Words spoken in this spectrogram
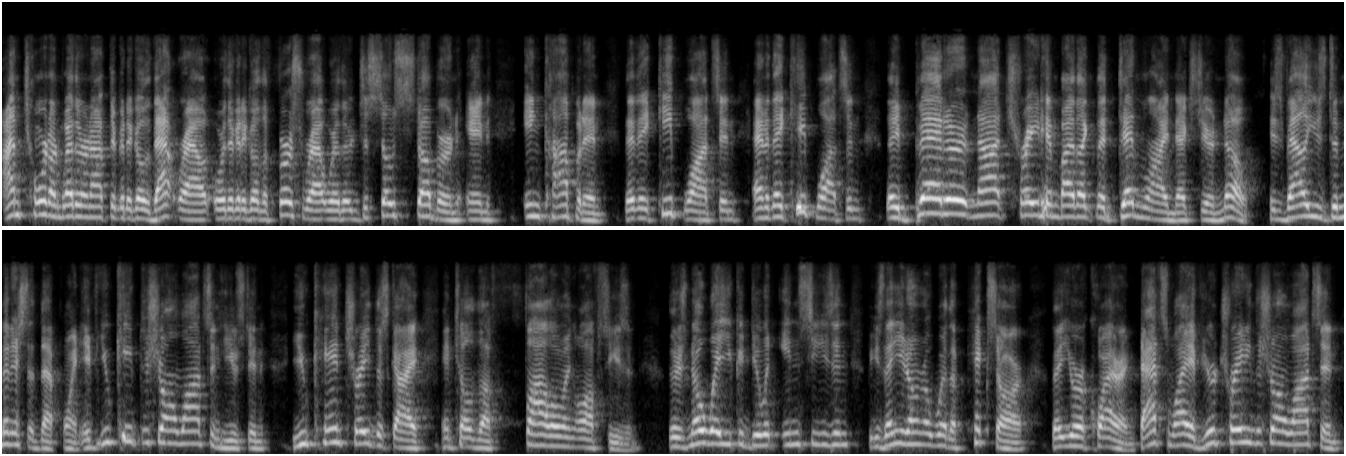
I'm torn on whether or not they're going to go that route or they're going to go the first route where they're just so stubborn and incompetent that they keep Watson. And if they keep Watson, they better not trade him by like the deadline next year. No, his value's diminished at that point. If you keep Deshaun Watson, Houston, you can't trade this guy until the following offseason. There's no way you could do it in season because then you don't know where the picks are that you're acquiring. That's why if you're trading Deshaun Watson,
